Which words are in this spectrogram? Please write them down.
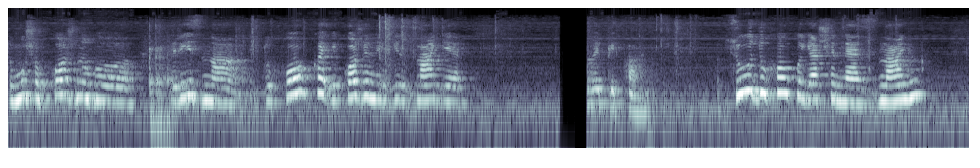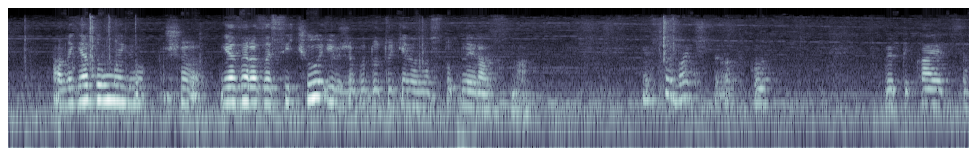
Тому що в кожного різна духовка і кожен її знає випікання. Цю духовку я ще не знаю, але я думаю, що я зараз засічу і вже буду тоді на наступний раз знати. І все, бачите, отако випікається.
